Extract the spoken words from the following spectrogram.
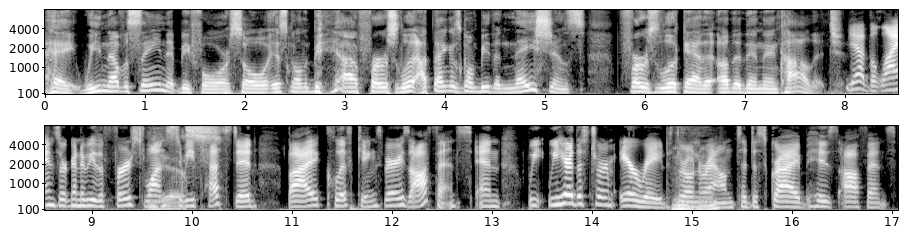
hey, we never seen it before, so it's going to be our first look. I think it's going to be the nation's first look at it, other than in college. Yeah, the Lions are going to be the first ones yes. to be tested by Cliff Kingsbury's offense, and we we hear this term air raid thrown mm-hmm. around to describe his offense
